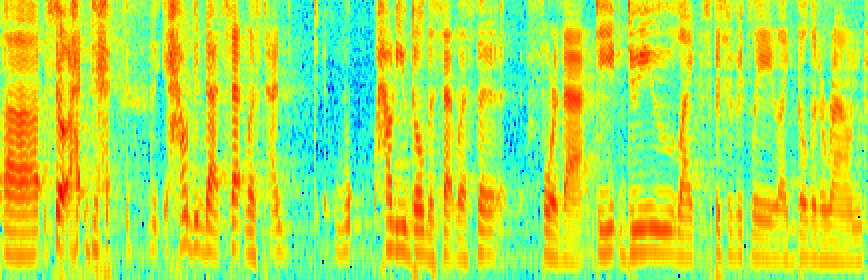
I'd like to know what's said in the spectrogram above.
Uh, so, how, how did that set list? How, how do you build a set list uh, for that? Do you do you like specifically like build it around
